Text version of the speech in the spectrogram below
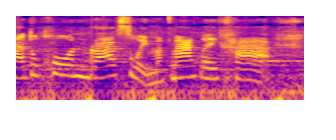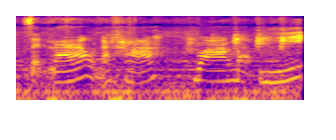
คะ ทุกคนรากสวยมากๆเลยค่ะ เสร็จแล้วนะคะ วางแบบนี้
